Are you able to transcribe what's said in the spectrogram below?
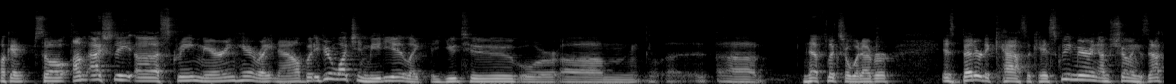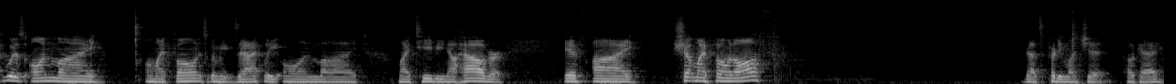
Okay, so I'm actually uh, screen mirroring here right now, but if you're watching media like YouTube or um, uh, Netflix or whatever, it's better to cast. Okay, screen mirroring, I'm showing exactly what is on my on my phone. It's to be exactly on my my TV. Now, however, if I shut my phone off, that's pretty much it, okay?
